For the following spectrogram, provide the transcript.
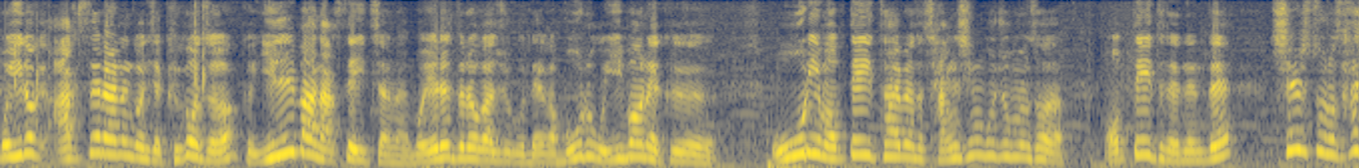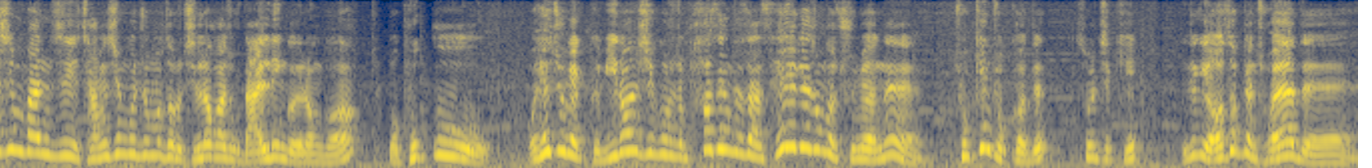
뭐 이렇게 악세라는 건 이제 그거죠. 그 일반 악세 있잖아. 뭐 예를 들어 가지고 내가 모르고 이번에 그 오림 업데이트 하면서 장신구 주문서 업데이트 됐는데 실수로 사신 반지 장신구 주문서로 질러가지고 날린 거 이런 거 뭐 복구 뭐 해주게끔 이런 식으로 좀 파생돼서 한 3개 정도 주면은 좋긴 좋거든 솔직히 이렇게 6개는 줘야 돼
